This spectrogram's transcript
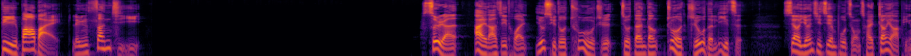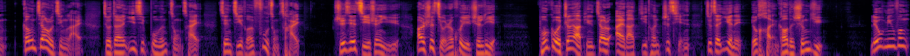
第八百零三集。虽然。爱达集团有许多初入职就担当重要职务的例子，像元器件部总裁张亚平刚加入进来就担任一级部门总裁兼集团副总裁，直接跻身于二十九人会议之列。不过，张亚平加入爱达集团之前就在业内有很高的声誉。刘明峰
